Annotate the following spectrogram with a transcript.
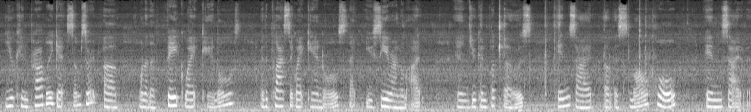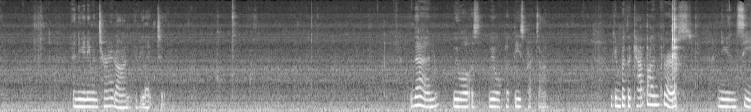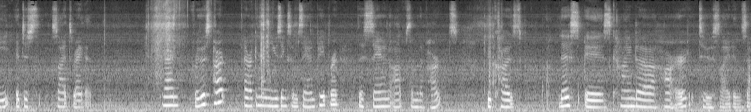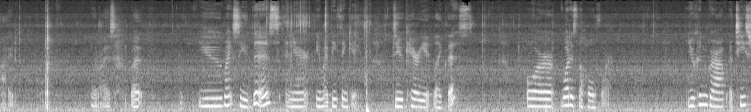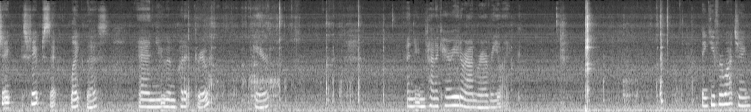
you can probably get some sort of one of the fake white candles or the plastic white candles that you see around a lot and you can put those inside of a small hole inside of it. And you can even turn it on if you like to. Then we will we will put these parts on. We can put the cap on first and you can see it just slides right in. Then for this part, I recommend using some sandpaper to sand up some of the parts because this is kind of hard to slide inside otherwise. But you might see this and you you might be thinking, do you carry it like this? Or what is the hole for? you can grab a T-shaped stick like this and you can put it through and you can kind of carry it around wherever you like. Thank you for watching.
